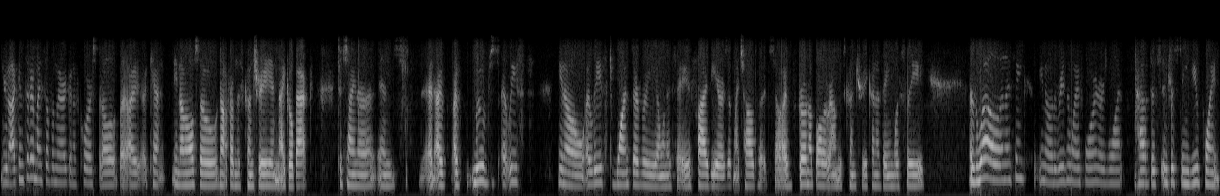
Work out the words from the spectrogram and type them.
you know, I consider myself American, of course, but I'll but I, I can't, you know, I'm also not from this country, and I go back to China, and and I've I've moved at least you know, at least once every, I want to say, five years of my childhood. So I've grown up all around this country kind of aimlessly as well. And I think, you know, the reason why foreigners want have this interesting viewpoint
